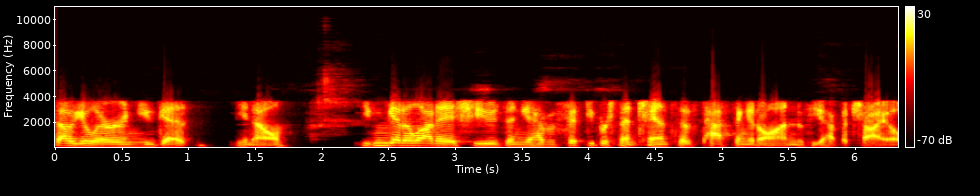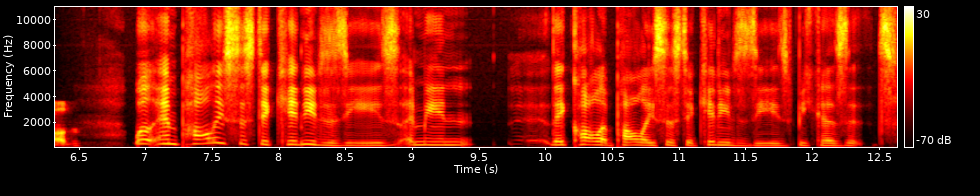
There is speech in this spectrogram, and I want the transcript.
cellular and you get, you know, you can get a lot of issues and you have a 50% chance of passing it on if you have a child. Well, in polycystic kidney disease, I mean, they call it polycystic kidney disease because it's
